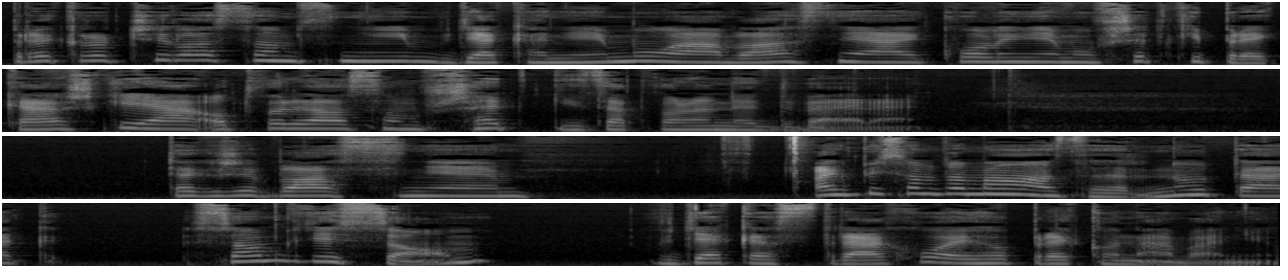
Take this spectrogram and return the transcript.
Prekročila som s ním vďaka nemu a vlastne aj kvôli nemu všetky prekážky a otvorila som všetky zatvorené dvere. Takže vlastne, ak by som to mala zhrnúť, tak som kde som vďaka strachu a jeho prekonávaniu.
